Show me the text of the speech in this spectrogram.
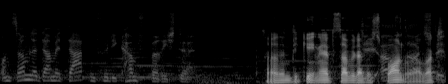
und sammle damit Daten für die Kampfberichte. So sind die Gegner jetzt da wieder Die gespawnt oder was?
